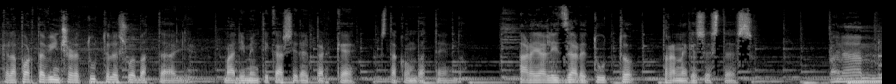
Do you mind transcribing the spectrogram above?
che la porta a vincere tutte le sue battaglie, ma a dimenticarsi del perché sta combattendo a realizzare tutto tranne che se stesso. Paname,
